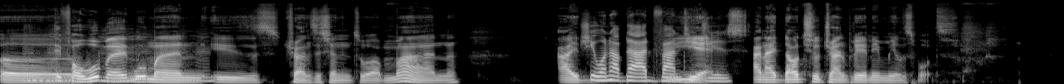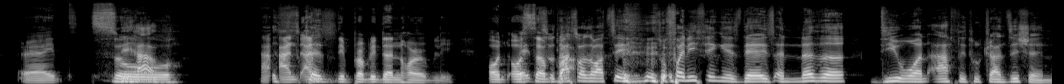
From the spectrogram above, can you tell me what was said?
uh, If a woman, woman Mhm. is transitioning to a man, I She won't have the advantages. and I doubt she'll try and play any male sports. Right? So They have. a- and, and 'cause- they've probably done horribly. Or or some so that's what I was about to say. so funny thing is, there is another D1 athlete who transitioned.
